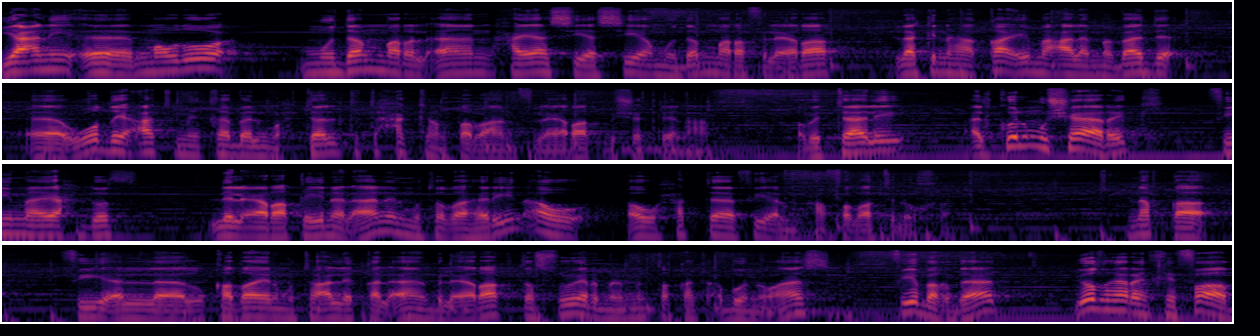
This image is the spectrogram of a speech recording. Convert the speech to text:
يعني آه، موضوع مدمر الآن حياة سياسية مدمرة في العراق لكنها قائمة على مبادئ آه، وضعت من قبل محتل تتحكم طبعا في العراق بشكل عام. وبالتالي الكل مشارك فيما يحدث للعراقيين الآن المتظاهرين أو أو حتى في المحافظات الأخرى. نبقى في القضايا المتعلقة الآن بالعراق. تصوير من منطقة أبو نواس في بغداد يظهر انخفاض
